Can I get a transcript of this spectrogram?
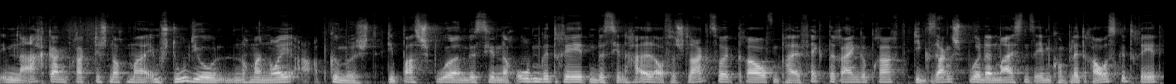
im Nachgang praktisch nochmal im Studio nochmal neu abgemischt. Die Bassspur ein bisschen nach oben gedreht, ein bisschen Hall auf das Schlagzeug drauf, ein paar Effekte reingebracht, die Gesangsspuren dann meistens eben komplett rausgedreht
